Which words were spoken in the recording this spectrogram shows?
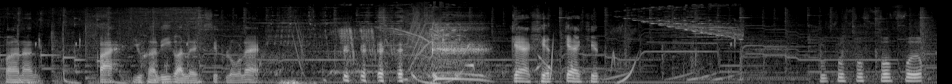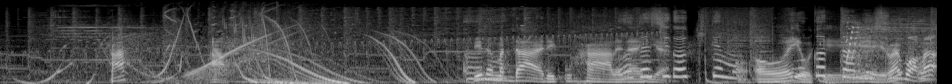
เพราะฉะนั้น ไปยูคาริก่อนเลย 10 โลแรก แก้เคล็ดแก้เคล็ดฟึบฟึบฟึบฟึบฟึบฮะอ้าวนี่ถ้ามันได้ดิกูฮาเลยนะไอ้เหี้ย が来ても โอ้ยโอเค よかったんです ไม่บอกแล้ว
